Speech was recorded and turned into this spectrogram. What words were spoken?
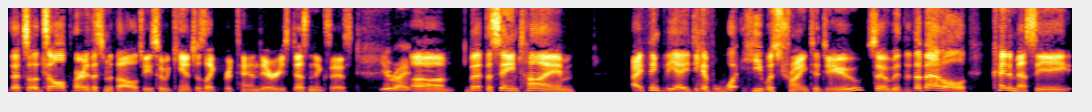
that's it's all part of this mythology. So we can't just like pretend Ares doesn't exist. You're right. Um, but at the same time, I think the idea of what he was trying to do. So the battle, kind of messy,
